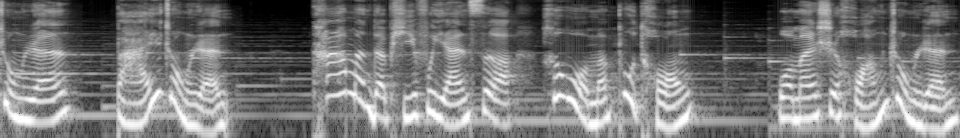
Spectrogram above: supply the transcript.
种人、白种人，他们的皮肤颜色和我们不同。我们是黄种人，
